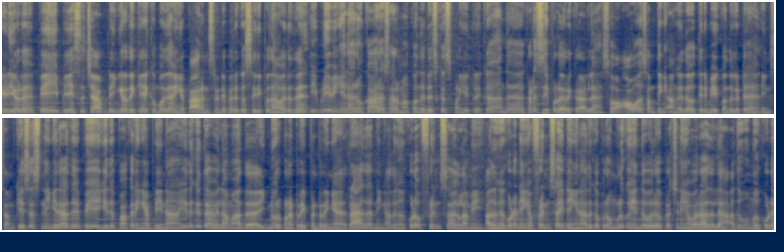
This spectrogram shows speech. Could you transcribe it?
ரேடியோவில் பேய் பேசுச்சா அப்படிங்கிறத கேட்கும்போதே அவங்க பேரண்ட்ஸ் ரெண்டு பேருக்கும் சிரிப்பு தான் வருது. இப்படி இவங்க எல்லாரும் காரசாரமாக உட்காந்து டிஸ்கஸ் பண்ணிக்கிட்டு இருக்க அந்த கடைசி போல் இருக்கிறாள் ஸோ அவ சம்திங் அங்கே ஏதோ திரும்பி உட்காந்துக்கிட்டு இன் சம் கேசஸ் நீங்கள் ஏதாவது பேய் இது பார்க்குறீங்க அப்படின்னா எதுக்கு தேவையில்லாமல் அதை இக்னோர் பண்ண ட்ரை பண்ணுறீங்க ரேதர் நீங்கள் அதுங்க கூட ஃப்ரெண்ட்ஸ் ஆகலாமே. அதுங்க கூட நீங்கள் ஃப்ரெண்ட்ஸ் ஆகிட்டீங்கன்னா அதுக்கப்புறம் உங்களுக்கும் எந்த ஒரு பிரச்சனையும் வராதுல்ல? அதுவும் உங்க கூட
